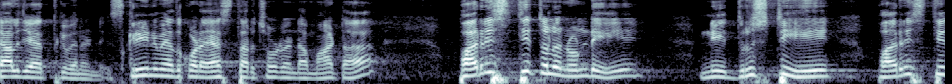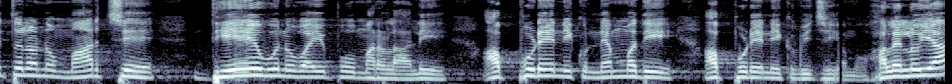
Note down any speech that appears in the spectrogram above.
చాలా జాగ్రత్తగా వినండి. స్క్రీన్ మీద కూడా వేస్తారు చూడండి ఆ మాట. పరిస్థితుల నుండి నీ దృష్టి పరిస్థితులను మార్చే దేవుని వైపు మరలాలి. అప్పుడే నీకు నెమ్మది అప్పుడే నీకు విజయము. హలలుయ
